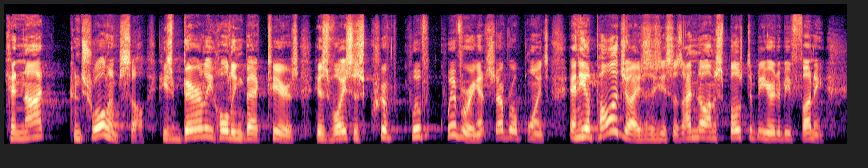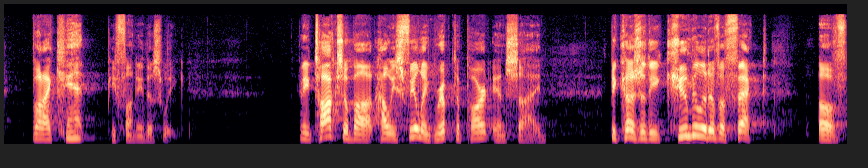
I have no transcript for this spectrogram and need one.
cannot control himself. He's barely holding back tears. His voice is quivering at several points. And he apologizes. He says, I know I'm supposed to be here to be funny, but I can't be funny this week. And he talks about how he's feeling ripped apart inside because of the cumulative effect of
